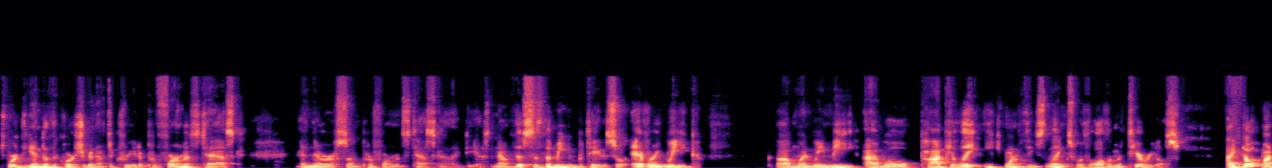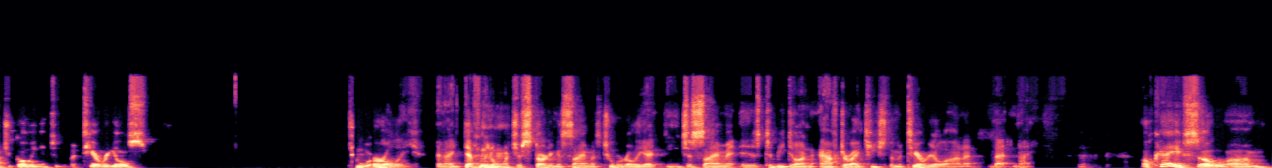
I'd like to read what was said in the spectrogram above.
toward the end of the course, you're going to have to create a performance task. And there are some performance task ideas. Now, this is the meat and potatoes. So every week um, when we meet, I will populate each one of these links with all the materials. I don't want you going into the materials too early. And I definitely don't want you starting assignments too early. Each assignment is to be done after I teach the material on it that night. Okay, so um,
